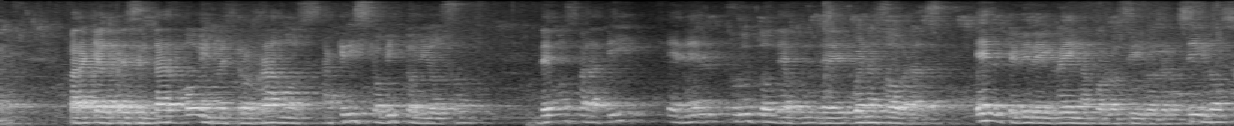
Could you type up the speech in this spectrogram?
para que al presentar hoy nuestros ramos a Cristo victorioso, demos para ti en él fruto de, buenas obras, Él que vive y reina por los siglos de los siglos.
